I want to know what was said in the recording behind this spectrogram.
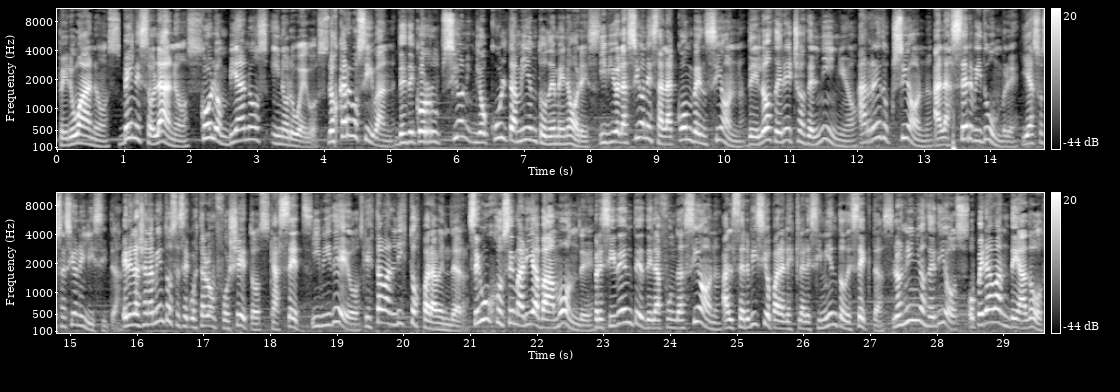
peruanos, venezolanos, colombianos y noruegos. Los cargos iban desde corrupción y ocultamiento de menores y violaciones a la Convención de los derechos del niño a reducción a la servidumbre y asociación ilícita. En el allanamiento se secuestraron folletos, cassettes y videos que estaban listos para vender. Según José María Bahamonde, presidente de la Fundación al Servicio para el Esclarecimiento de Sectas, los niños de Dios operaban de a dos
